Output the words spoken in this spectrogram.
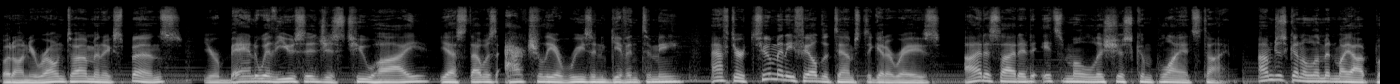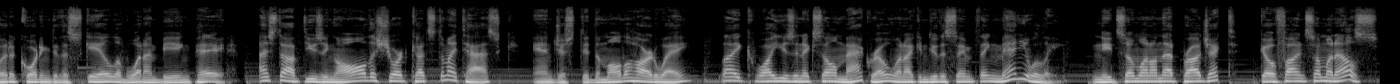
but on your own time and expense, your bandwidth usage is too high. Yes, that was actually a reason given to me. After too many failed attempts to get a raise, I decided it's malicious compliance time. I'm just to limit my output according to the scale of what I'm being paid. I stopped using all the shortcuts to my task and just did them all the hard way. Like, why use an Excel macro when I can do the same thing manually? Need someone on that project? Go find someone else.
